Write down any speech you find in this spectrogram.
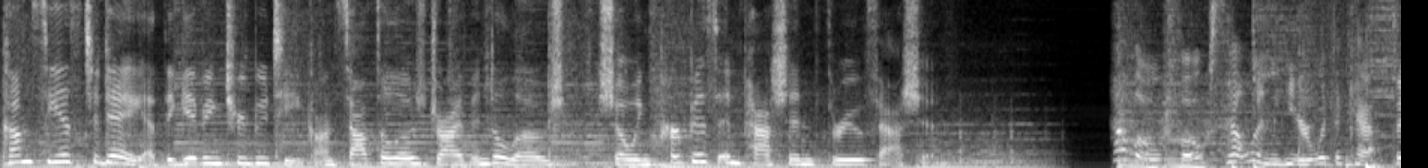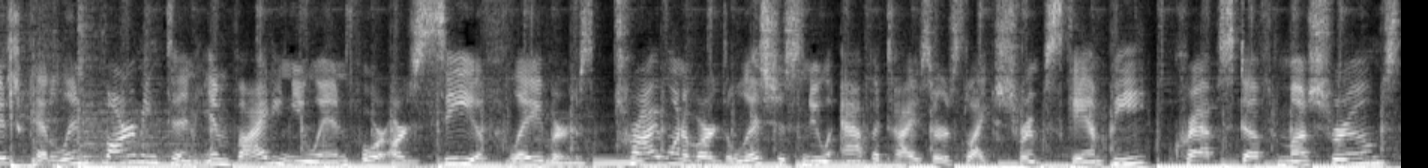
Come see us today at the Giving Tree Boutique on South Desloge Drive in Desloge, showing purpose and passion through fashion. Hello, folks. Helen here with the Catfish Kettle in Farmington, inviting you in for our sea of flavors. Try one of our delicious new appetizers like shrimp scampi, crab stuffed mushrooms,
